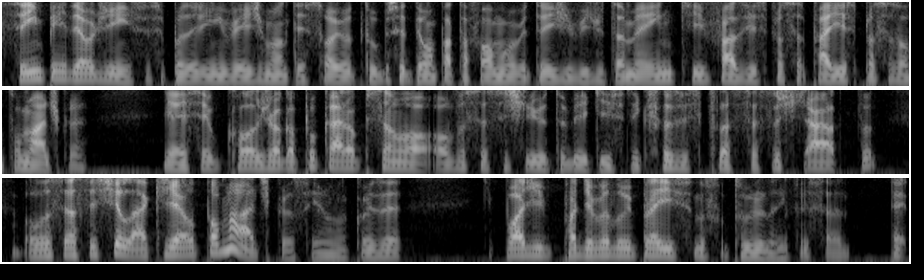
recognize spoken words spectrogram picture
Sem perder a audiência. Você poderia, em vez de manter só o YouTube, você ter uma plataforma Web3 de vídeo também que fazia esse processo, faria esse processo automático, né? E aí você joga pro cara a opção, ó, ou você assistir no YouTube aqui, você tem que fazer esse processo chato, ou você assistir lá que já é automático, assim, é uma coisa que pode, pode evoluir para isso no futuro, né? Quem sabe? É,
